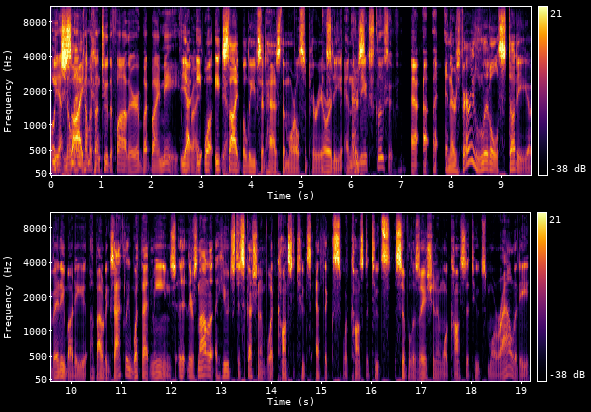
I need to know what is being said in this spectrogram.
Oh yeah, each no man side cometh unto the Father but by me. yeah, right. e- well, each Yeah. side believes it has the moral superiority, and and there's the exclusive. Uh, uh, and there's very little study of anybody about exactly what that means. Uh, There's not a, a huge discussion of what constitutes ethics, what constitutes civilization, and what constitutes morality,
